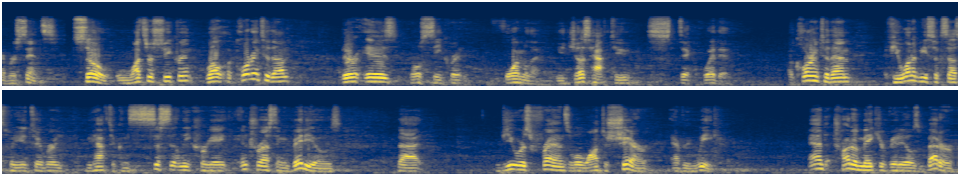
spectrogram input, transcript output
ever since. So, what's their secret? Well, according to them, there is no secret formula. You just have to stick with it. According to them, if you want to be a successful YouTuber, you have to consistently create interesting videos that viewers' friends will want to share every week. And try to make your videos better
